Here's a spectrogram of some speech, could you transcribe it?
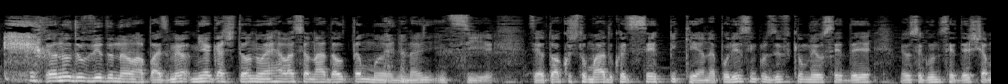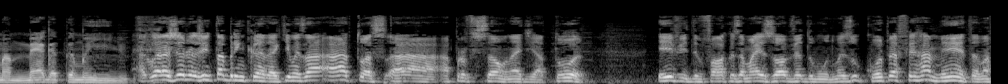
eu não duvido não, rapaz. Meu- minha questão não é relacionada ao tamanho, né, em si. Assim, Eu tô acostumado com esse ser pequeno. É por isso, inclusive, que o meu CD, meu segundo CD chama Mega Tamanhinho. Agora, a gente tá brincando aqui, mas a, a, atua- a, a profissão né, de ator, evidente, vou falar a coisa mais óbvia do mundo, mas o corpo é a ferramenta, uma,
